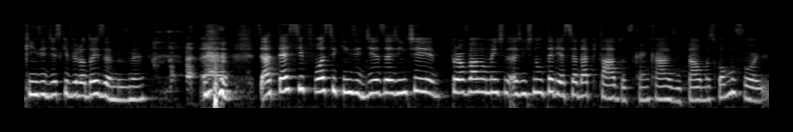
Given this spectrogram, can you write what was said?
15 dias que virou dois anos, né? até se fosse 15 dias, a gente provavelmente a gente não teria se adaptado a ficar em casa e tal, mas como foi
